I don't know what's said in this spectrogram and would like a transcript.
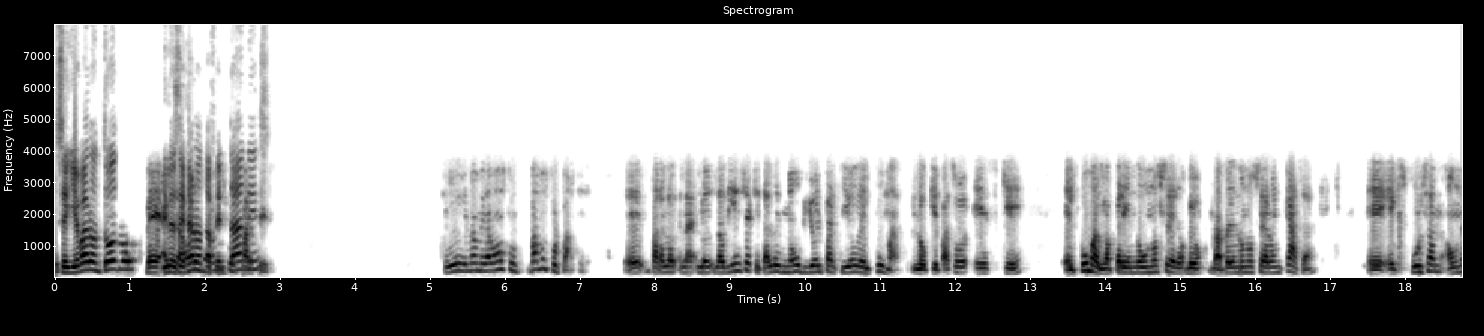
Se llevaron todo y les dejaron a Fentanes Sí, no, mira, vamos por, vamos por partes. Eh, para la, la, audiencia que tal vez no vio el partido del Pumas, lo que pasó es que el Pumas va perdiendo 1-0, va perdiendo 1-0 en casa, eh, expulsan a un,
